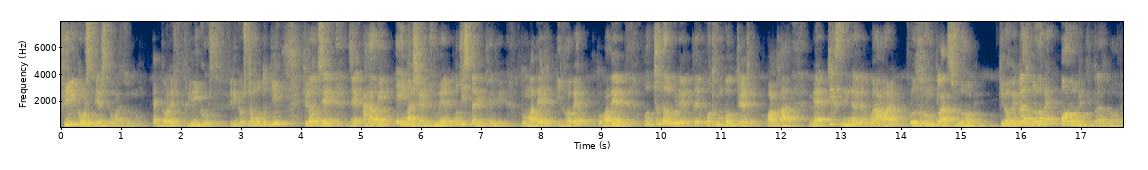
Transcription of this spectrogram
ফ্রি কোর্স নিয়ে এসেছি তোমাদের জন্য। এক ধরনের ফ্রি কোর্স ফ্রি কোর্সটা মূলত কি? সেটা হচ্ছে যে আগামী এই মাসের জুনের পঁচিশ তারিখ থেকে তোমাদের কি হবে? তোমাদের উচ্চতর গণিতের প্রথম পত্রের, অর্থাৎ ম্যাট্রিক্স নির্ণয়ের উপর আমার প্রথম ক্লাস শুরু হবে। কীভাবে ক্লাসগুলো হবে? পর্বভিত্তিক ক্লাসগুলো হবে।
